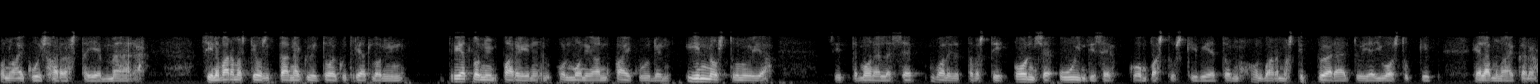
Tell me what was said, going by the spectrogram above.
on aikuisharrastajien määrä. Siinä varmasti osittain näkyy toi, kun triatlonin, triatlonin pariin on, on moni aikuinen innostunut ja sitten monelle se valitettavasti on se uinti, se kompastuskivi, että on, on varmasti pyöräilty ja juostukin elämän aikana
